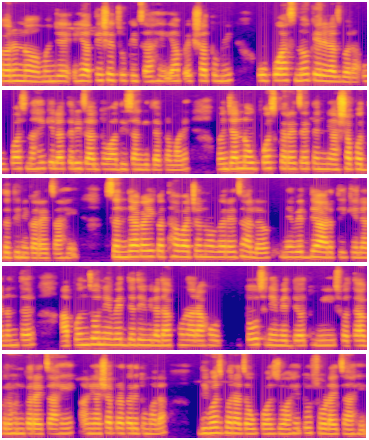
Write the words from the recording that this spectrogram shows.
करणं म्हणजे हे अतिशय चुकीचं आहे. यापेक्षा तुम्ही उपवास न केलेलाच बरा. उपवास नाही केला तरी चालतो आधी सांगितल्याप्रमाणे. पण ज्यांना उपवास करायचा आहे त्यांनी अशा पद्धतीने करायचा आहे. संध्याकाळी कथा वाचन वगैरे झालं नैवेद्य आरती केल्यानंतर आपण जो नैवेद्य देवीला दाखवणार आहोत तोच नैवेद्य तुम्ही स्वतः ग्रहण करायचा आहे आणि अशा प्रकारे तुम्हाला दिवसभराचा उपवास जो आहे तो सोडायचा आहे.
